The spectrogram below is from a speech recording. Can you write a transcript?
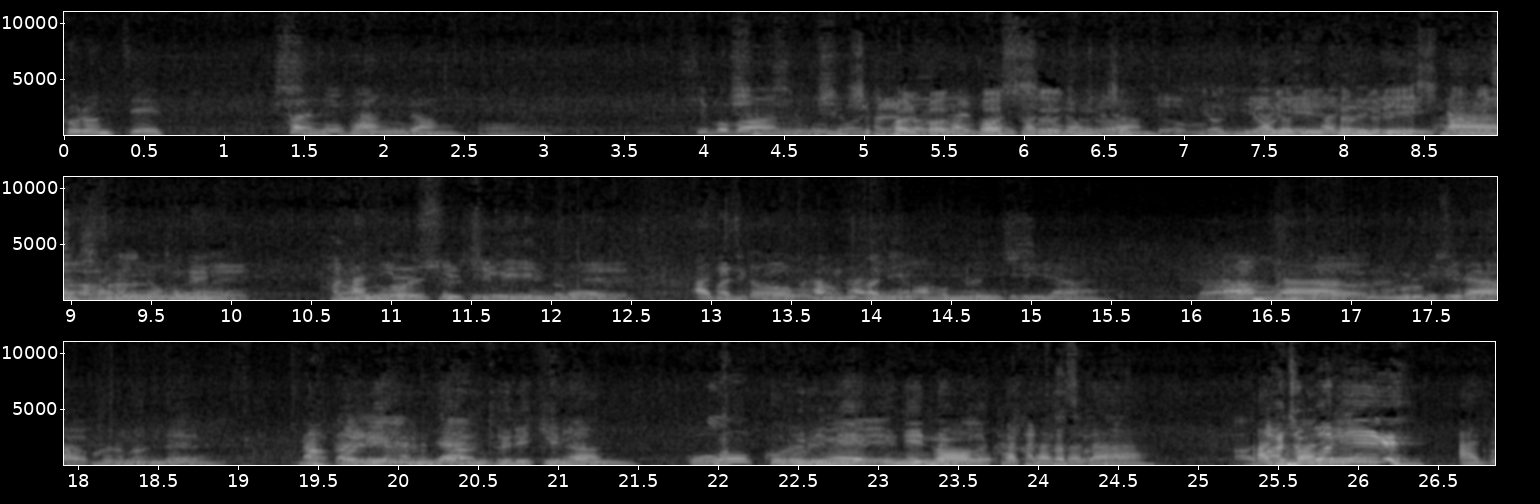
구름집 선상정. 15번 18번 버스 종점. 여기 여기 변두리 사는 사는 동네. 단골 술집이 있는데 아직도 간판이 없는 집이라. 나 혼자 구름집이라 부르는데 막걸리 한 잔 들이키면 꼭 구름 위에 있는 것 같아서다. 아주머니! 아주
